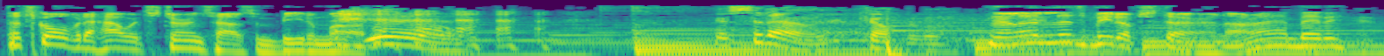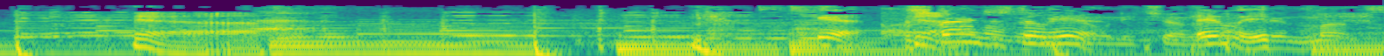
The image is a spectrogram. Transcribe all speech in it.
let's go over to Howard Stern's house and beat him up. Yeah, yeah sit down. Get comfortable. Now, let, let's beat up Stern, all right, baby? Yeah. Yeah. The Sterns are still here. Known each other They didn't about leave. 10 months.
